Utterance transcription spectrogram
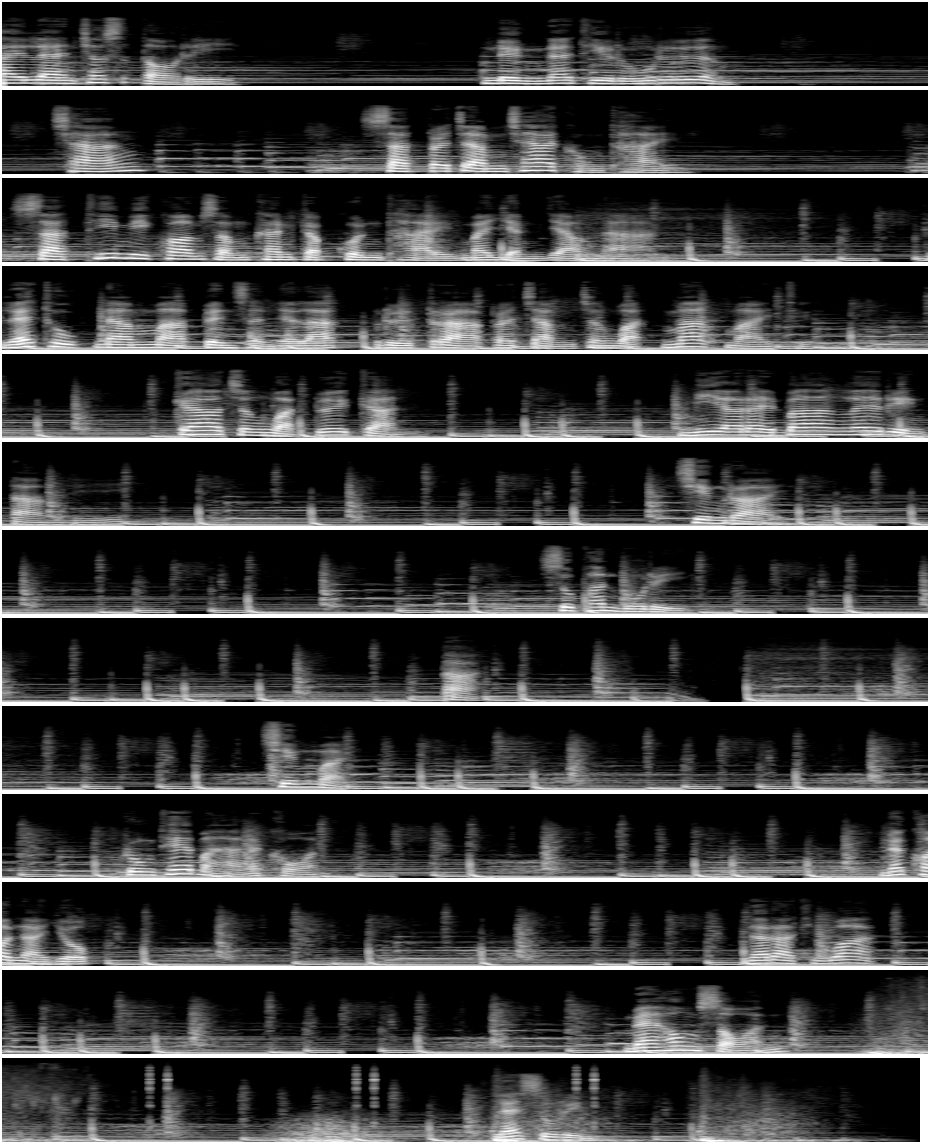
Thailand ชอสตอรี่หนึ่งนาทีรู้เรื่อง ช้าง สัตว์ประจำชาติของไทย สัตว์ที่มีความสำคัญกับคนไทยมาอย่างยาวนาน และถูกนำมาเป็นสัญลักษณ์หรือตราประจำจังหวัดมากมายถึง 9 จังหวัดด้วยกัน มีอะไรบ้างไล่เรียงตามนี้ เชียงราย สุพรรณบุรี ตาก เชียงใหม่ กรุงเทพมหานคร นครนายก นราธิวาส แม่ห้องสอน และสุรินทร์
